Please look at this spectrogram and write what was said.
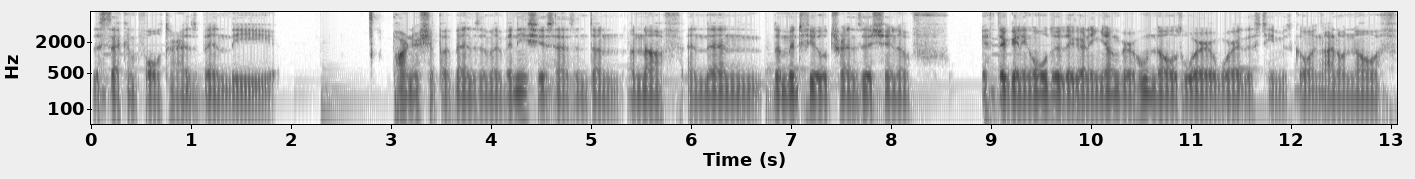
the second falter has been the partnership of Benzema and Vinicius hasn't done enough, and then the midfield transition of if they're getting older, they're getting younger. Who knows where where this team is going? I don't know if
